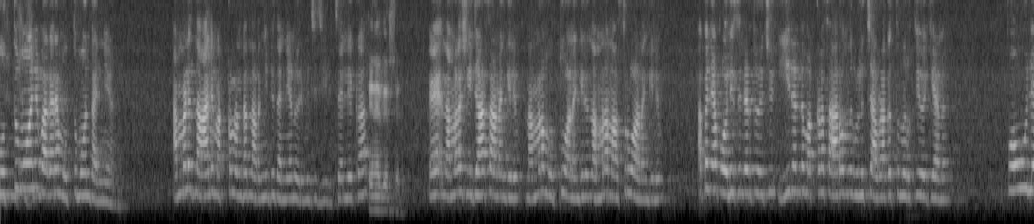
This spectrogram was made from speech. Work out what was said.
മുത്തുമോന് പകരം മുത്തുമോൻ തന്നെയാണ്. നമ്മൾ നാല് മക്കളുണ്ടെന്ന് അറിഞ്ഞിട്ട് തന്നെയാണ് ഒരുമിച്ച് ജീവിച്ചല്ലേക്കാ ഏഹ് നമ്മളെ ഷിജാസ് ആണെങ്കിലും നമ്മളെ മുത്തു ആണെങ്കിലും നമ്മളെ മസ്രു ആണെങ്കിലും അപ്പം ഞാൻ പോലീസിന്റെ അടുത്ത് ചോദിച്ചു ഈ രണ്ട് മക്കളെ സാറൊന്ന് വിളിച്ച് അവളകത്ത് നിർത്തി വയ്ക്കാണ്. പോവില്ല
